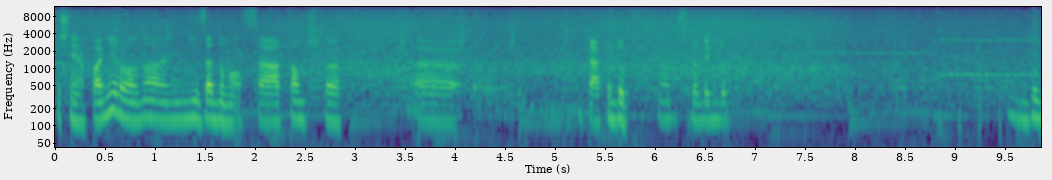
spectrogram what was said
Точнее, планировал, но не задумался о том, что... Э, так, дуб. Надо срубить дуб. Дуб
